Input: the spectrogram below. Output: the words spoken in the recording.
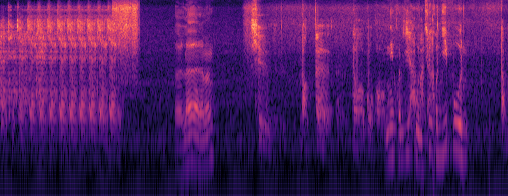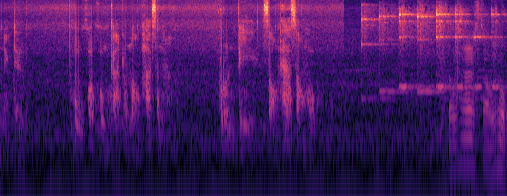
และที่แจ้งแจ้งแจ้งแจ้งแจ้งแจ้งแจ้งแจ้งแจ้งแจ้งเออเลอร์แล้วมั้งชื่อดอกเตอรโนบุโอะนี่คนญี่ปุ่นยามาดะชื่อคนญี่ปุ่น ตำแหน่งเดิม ผู้ควบคุมการทดลองภาคสนาม รุ่นปี 2526สองห้าสองหก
